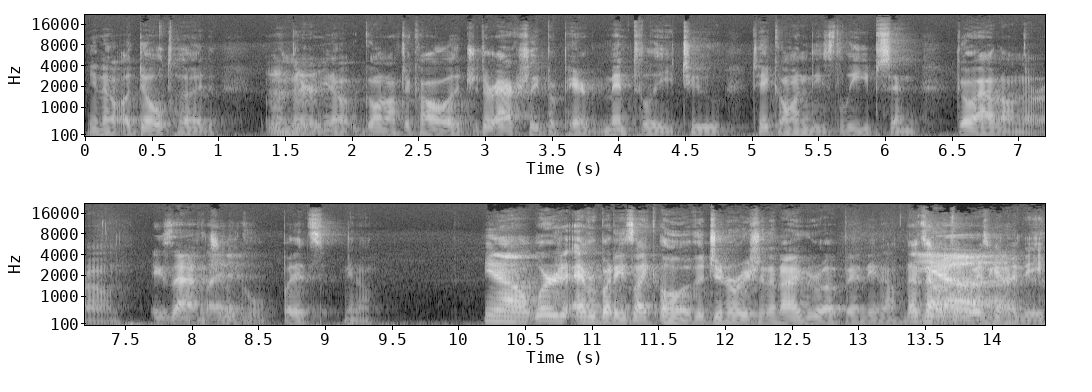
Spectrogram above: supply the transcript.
you know adulthood. When they're Mm-hmm. you know going off to college, they're actually prepared mentally to take on these leaps and go out on their own. exactly. It's really cool. But it's you know, you know, where everybody's like, oh, the generation that I grew up in, you know, that's how it's always gonna be.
